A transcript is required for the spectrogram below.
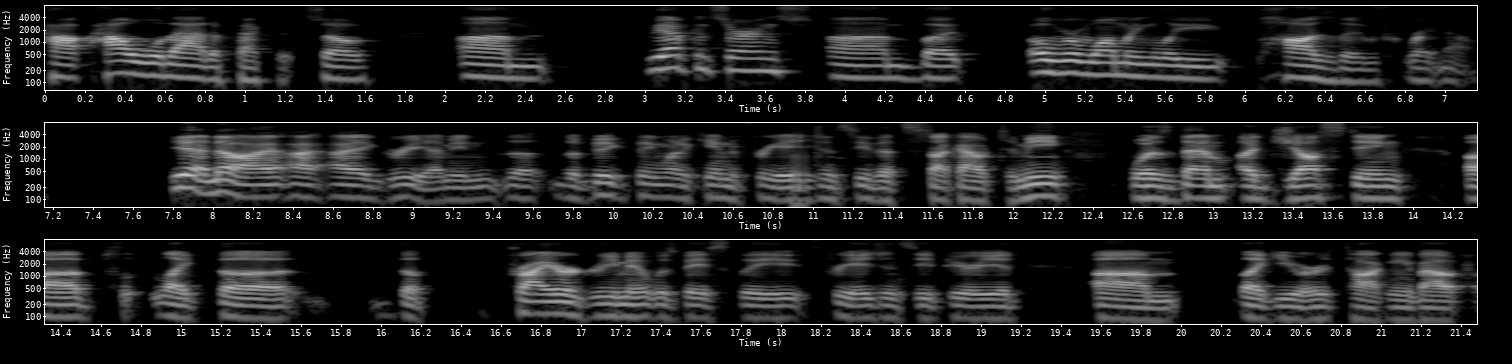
How how will that affect it? So um, we have concerns, um, but overwhelmingly positive right now. Yeah, no, I, I, I agree. I mean, the the big thing when it came to free agency that stuck out to me was them adjusting, uh, pl- like the the prior agreement was basically free agency period, um, like you were talking about,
